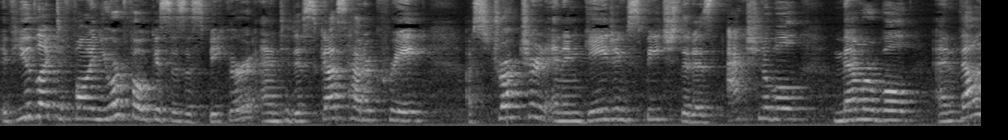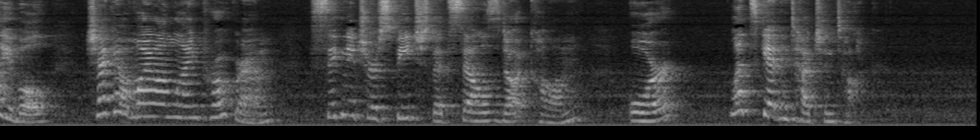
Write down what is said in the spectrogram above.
If you'd like to find your focus as a speaker and to discuss how to create a structured and engaging speech that is actionable, memorable, and valuable, check out my online program, signaturespeechthatsells.com, or let's get in touch and talk.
